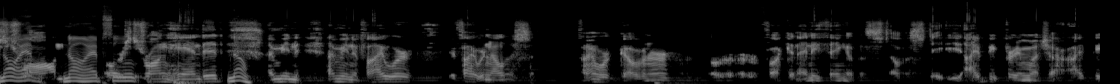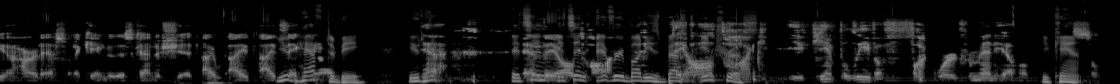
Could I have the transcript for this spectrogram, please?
no, ab- strong no, or absolutely. strong-handed? No, I mean, I mean, if I were, if I were now listen, if I were governor or, or fucking anything of a, of a state, I'd be pretty much, a, I'd be a hard ass when it came to this kind of shit. I, I, I you'd think, have you know, to be. You'd yeah, have. It's And in it's in talk. everybody's best interest. talk. You can't believe a fuck word from any of them. You can't. It's so,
